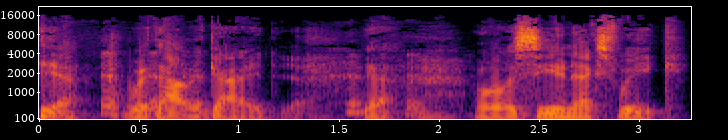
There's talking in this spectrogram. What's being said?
yeah, without a guide. yeah. yeah. Well, we'll see you next week.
